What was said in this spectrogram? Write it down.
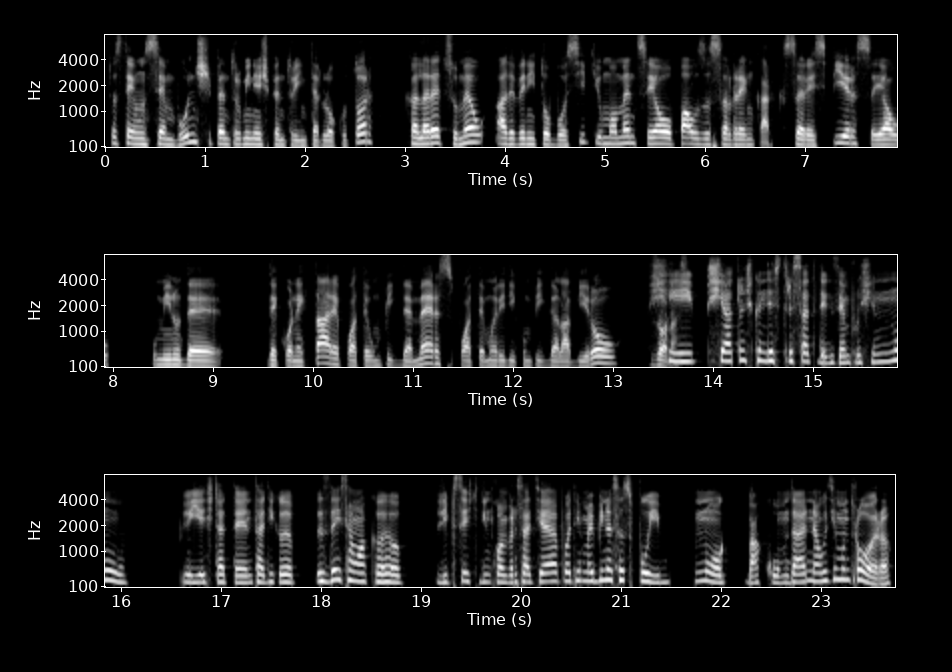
Și ăsta e un semn bun și pentru mine și pentru interlocutor călărețul meu a devenit obosit, e un moment să iau o pauză să-l reîncarc, să respir, să iau un minut de deconectare, poate un pic de mers, poate mă ridic un pic de la birou, zona și, asta. și atunci când ești stresat, de exemplu, și nu ești atent, adică îți dai seama că lipsești din conversația aia, poate e mai bine să spui, nu acum, dar ne auzim într-o oră.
